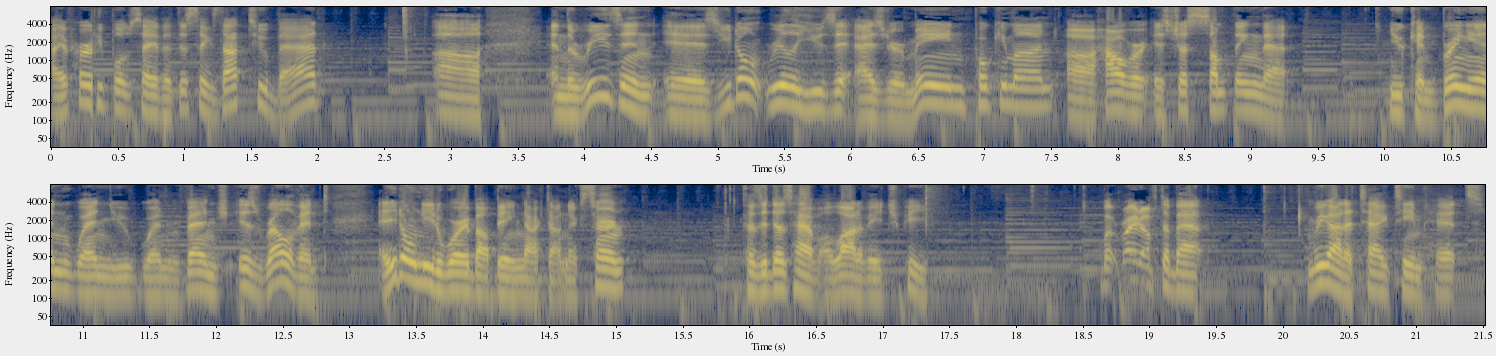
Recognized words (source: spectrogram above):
I've heard people say that this thing's not too bad. Uh, and the reason is you don't really use it as your main Pokemon. Uh, however, it's just something that you can bring in when you when revenge is relevant and you don't need to worry about being knocked out next turn because it does have a lot of HP but right off the bat we got a tag team hit.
